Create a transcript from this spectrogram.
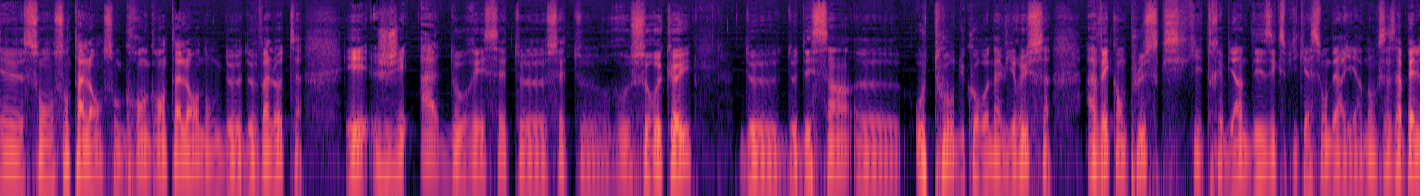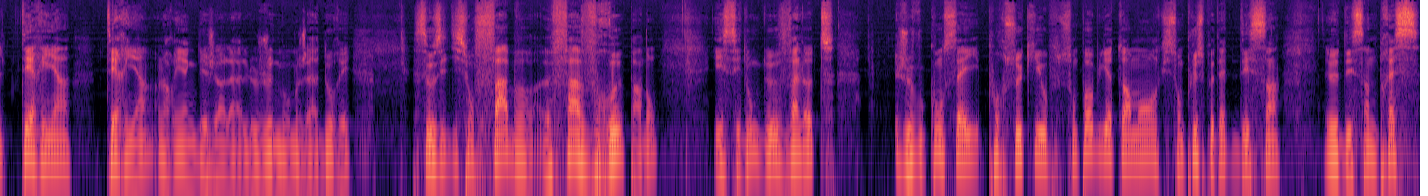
euh, son, talent, son grand grand talent donc de, Valotte, et j'ai adoré euh, ce recueil de, de dessins euh, autour du coronavirus, avec en plus, ce qui est très bien, des explications derrière. Donc ça s'appelle Terrien Terrien, alors rien que déjà le jeu de mots, moi j'ai adoré. C'est aux éditions Fabre, euh, Favreux, pardon, et c'est donc de Valotte je vous conseille pour ceux qui sont pas obligatoirement, qui sont plus peut-être dessins, euh, dessins de presse,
